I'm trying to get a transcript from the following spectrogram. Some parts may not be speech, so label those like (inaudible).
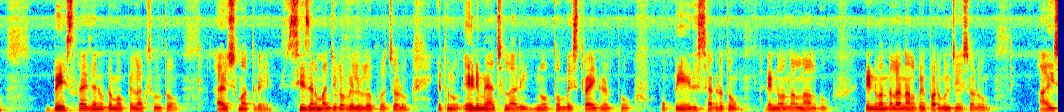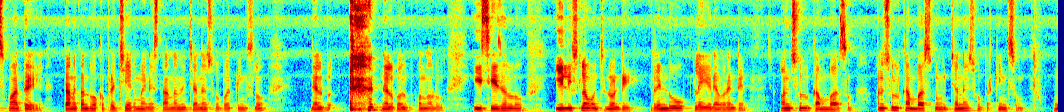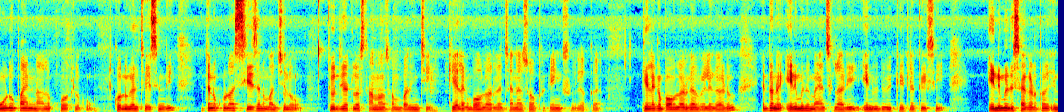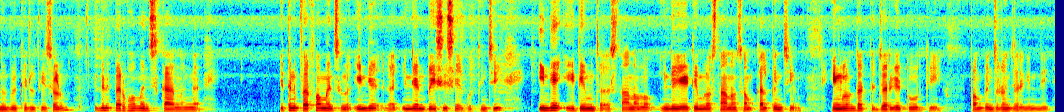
బేస్ ప్రైజ్ అనేటువంటి ముప్పై లక్షలతో ఆయుష్ మాత్రే సీజన్ మధ్యలో వెలుగులోకి వచ్చాడు. ఇతను ఏడు మ్యాచ్లు ఆడి నూట తొంభై స్ట్రైకర్తో ముప్పై ఐదు సగటుతో రెండు వందల నాలుగు రెండు వందల నలభై పరుగులు చేశాడు. ఆయుష్ మాత్రే తనకంటూ ఒక ప్రత్యేకమైన స్థానాన్ని చెన్నై సూపర్ కింగ్స్లో నెలప (coughs) నెలకొల్పుకున్నాడు. ఈ సీజన్లో ఈ లిస్టులో వచ్చినటువంటి రెండో ప్లేయర్ ఎవరంటే అన్సుల్ కంబాస్. అన్సుల్ కంబాస్ను చెన్నై సూపర్ కింగ్స్ మూడు పాయింట్ నాలుగు కోట్లకు కొనుగోలు చేసింది. ఇతను కూడా సీజన్ మధ్యలో తుది జట్టులో స్థానం సంపాదించి కీలక బౌలర్గా చెన్నై సూపర్ కింగ్స్ యొక్క కీలక బౌలర్గా వెలిగాడు. ఇతను ఎనిమిది మ్యాచ్లు ఆడి ఎనిమిది వికెట్లు తీసి ఎనిమిది సగటుతో ఎనిమిది వికెట్లు తీశాడు. ఇతని పెర్ఫార్మెన్స్ కారణంగా ఇతని పెర్ఫార్మెన్స్ను ఇండియా ఇండియన్ బీసీసీఐ గుర్తించి ఇండియా ఏ టీం స్థానంలో ఇండియా ఏ టీంలో స్థానం సం- కల్పించి ఇంగ్లాండ్తో జరిగే టూర్కి పంపించడం జరిగింది.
